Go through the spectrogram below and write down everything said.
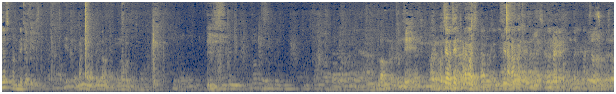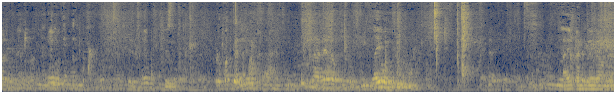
తీసుకోండి బండి వచ్చే వచ్చే అడగ వచ్చి తిన అడగ వచ్చి ఇప్పుడు కొత్త లైవ్ ఉంది కంటిన్యూగా ఉంది.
